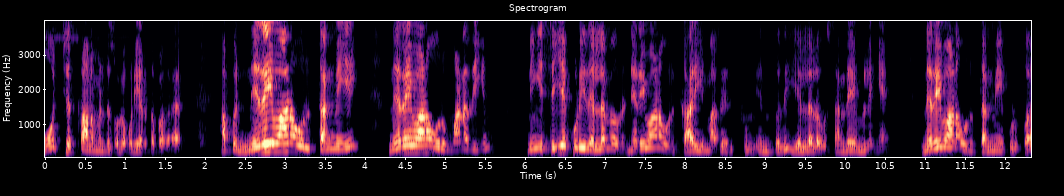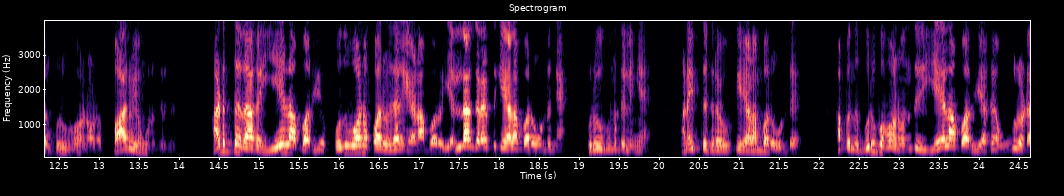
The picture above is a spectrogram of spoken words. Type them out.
மோட்சஸ்தானம் என்று சொல்லக்கூடிய இடத்த பாக்குறாரு. அப்ப நிறைவான ஒரு தன்மையை நிறைவான ஒரு மனதையும் நீங்க செய்யக்கூடியது எல்லாமே ஒரு நிறைவான ஒரு காரியமாக இருக்கும் என்பது எல்லளவு சந்தேகம் இல்லைங்க நிறைவான ஒரு தன்மையை கொடுப்பார் குரு பகவானோட பார்வை உங்களுக்கு இருக்குது. அடுத்ததாக ஏழாம் பார்வையோ பொதுவான பார்வை தாங்க ஏழாம் பார்வை. எல்லா கிரகத்துக்கும் ஏழாம் பார்வை உண்டுங்க. குருவுக்கு மட்டும் இல்லைங்க. அனைத்து கிரகத்துக்கும் ஏழாம் பார்வை உண்டு. அப்ப இந்த குரு பகவான் வந்து ஏழாம் பார்வையாக உங்களோட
